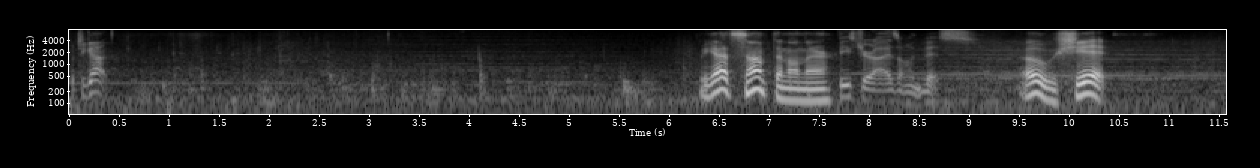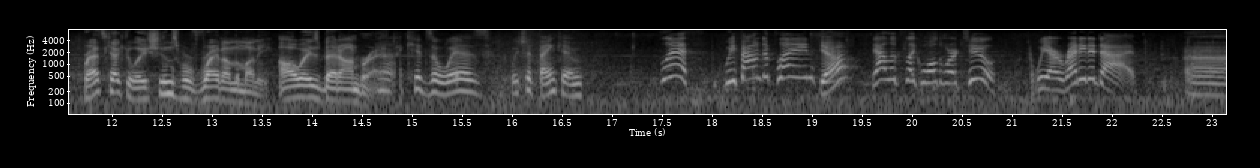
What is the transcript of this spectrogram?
What you got? We got something on there. Feast your eyes on this. Oh shit. Brad's calculations were right on the money. Always bet on Brad. Uh, kid's a whiz. We should thank him. Fliss, we found a plane. Yeah? Yeah, looks like World War II. We are ready to dive. Uh,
